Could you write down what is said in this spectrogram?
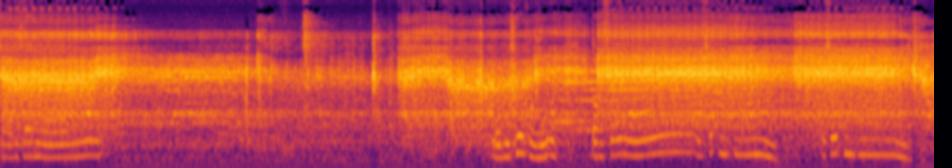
ตายไปซะน้อยเดี๋ยวไปช่วยฝั่งนู้นก่อนตายซะน้อยเอาซะดีๆเอาซะดีๆ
